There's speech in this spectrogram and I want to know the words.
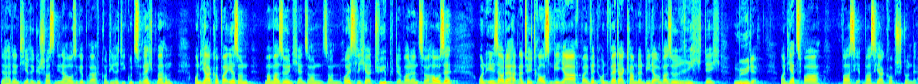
der hat dann Tiere geschossen, die nach Hause gebracht, konnte die richtig gut zurechtmachen. Und Jakob war eher so ein Mamasöhnchen, so ein, so ein häuslicher Typ, der war dann zu Hause. Und Esau, der hat natürlich draußen gejagt, bei Wind und Wetter kam dann wieder und war so richtig müde. Und jetzt war, es Jakobs Stunde.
